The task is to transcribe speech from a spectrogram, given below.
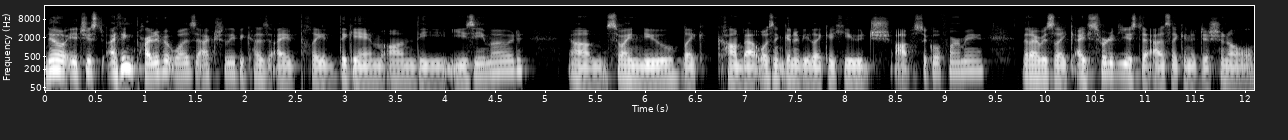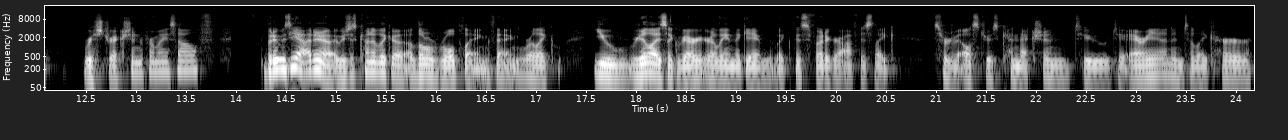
no, it just I think part of it was actually because I played the game on the easy mode. Um, so I knew like combat wasn't going to be like a huge obstacle for me. That I was like I sort of used it as like an additional restriction for myself. But it was yeah I don't know it was just kind of like a, a little role playing thing where like you realize like very early in the game that like this photograph is like sort of Elster's connection to to Ariane and to like her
